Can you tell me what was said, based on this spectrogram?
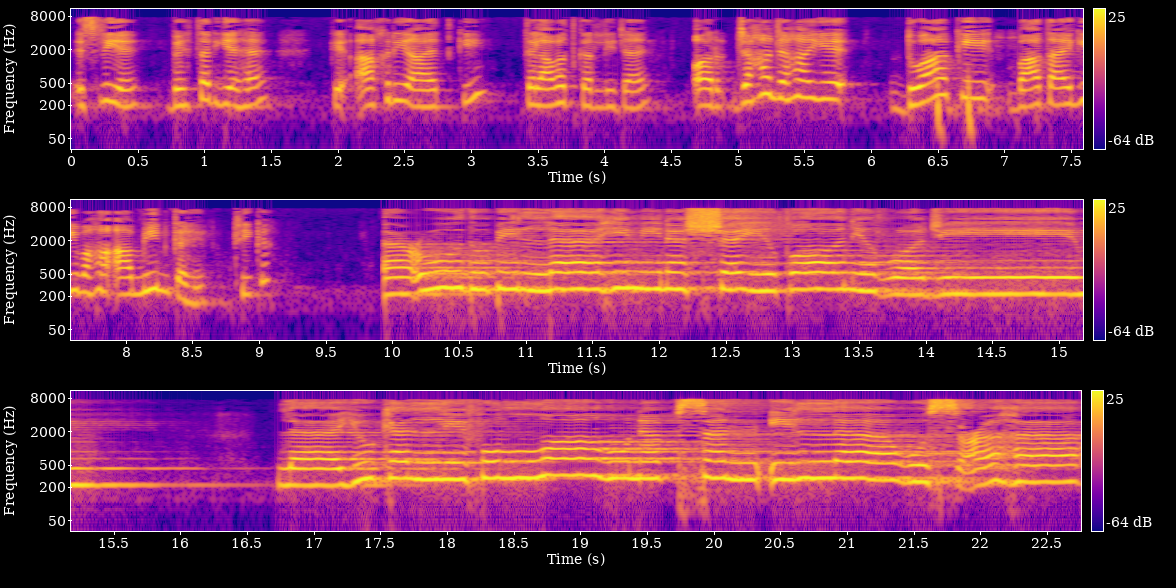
اس لیے بہتر یہ ہے کہ آخری آیت کی تلاوت کر لی جائے اور جہاں جہاں یہ دعا کی بات آئے گی وہاں آمین کہے۔ ٹھیک ہے؟ اعوذ باللہ من الشیطان الرجیم لا يكلف الله نفسا الا وسعها،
